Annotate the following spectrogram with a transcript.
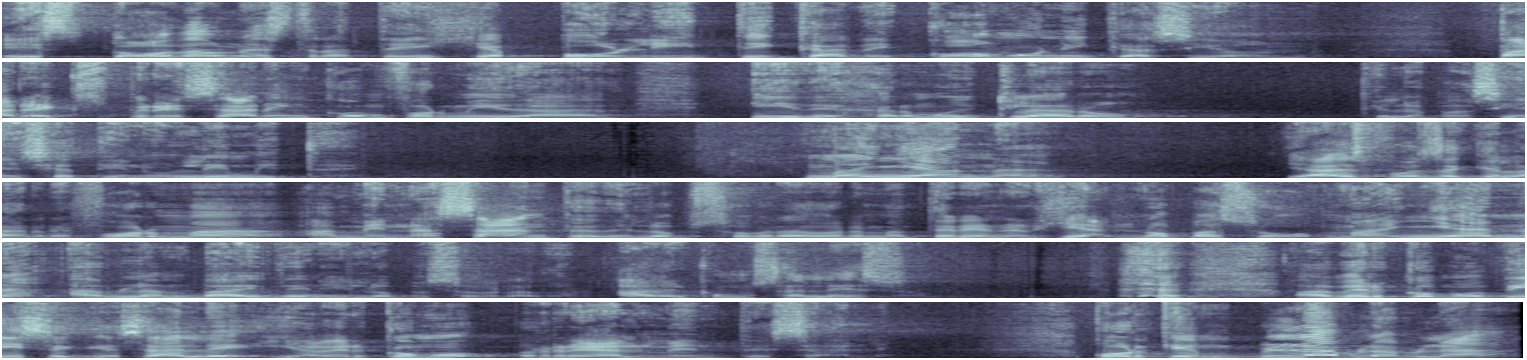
Es toda una estrategia política de comunicación para expresar inconformidad y dejar muy claro que la paciencia tiene un límite. Mañana, ya después de que la reforma amenazante de López Obrador en materia de energía no pasó, mañana hablan Biden y López Obrador. A ver cómo sale eso. a ver cómo dice que sale y a ver cómo realmente sale. Porque en bla, bla, bla,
